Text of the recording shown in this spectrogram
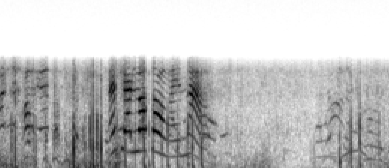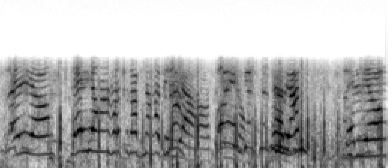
Ay, si Alotong, ayun na. Selyong. Selyong ang heartthrob ng kabilya. Oh, Selyong. Yan. Selyong.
